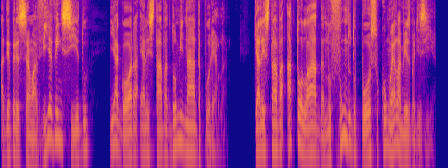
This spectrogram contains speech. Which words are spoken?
a depressão havia vencido e agora ela estava dominada por ela. Que ela estava atolada no fundo do poço, como ela mesma dizia.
